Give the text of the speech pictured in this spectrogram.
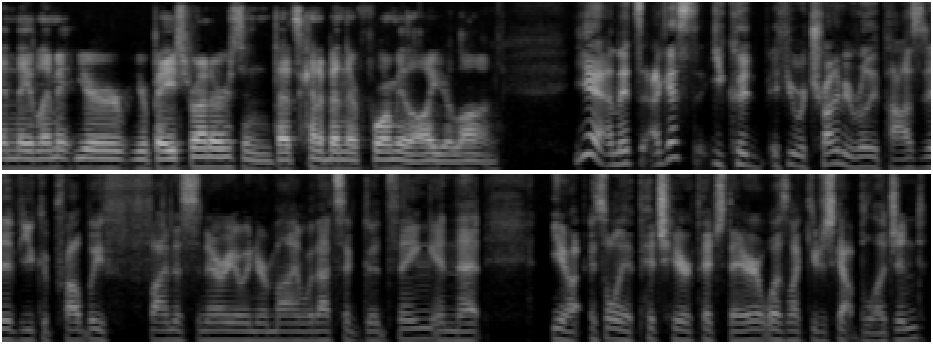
and, they limit your your base runners, and that's kind of been their formula all year long. Yeah, I mean, I guess you could, if you were trying to be really positive, you could probably find a scenario in your mind where that's a good thing, and that you know it's only a pitch here, pitch there. It wasn't like you just got bludgeoned,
